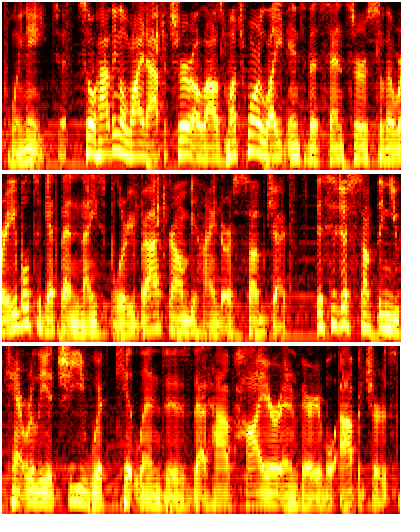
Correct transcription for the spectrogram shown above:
f2.8. So having a wide aperture allows much more light into the sensor so that we're able to get that nice blurry background behind our subject. This is just something you can't really achieve with kit lenses that have higher and variable apertures.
